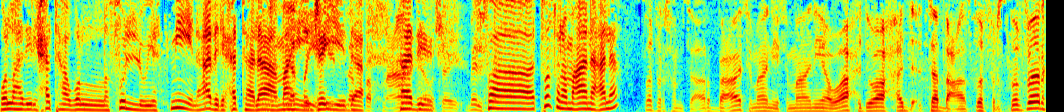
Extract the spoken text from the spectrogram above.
والله هذه ريحتها والله فل وياسمين هذه ريحتها لا ما هي يطيب جيدة. هذه. فتواصلوا معنا على صفر خمسة أربعة ثمانية ثمانية واحد واحد سبعة صفر صفر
